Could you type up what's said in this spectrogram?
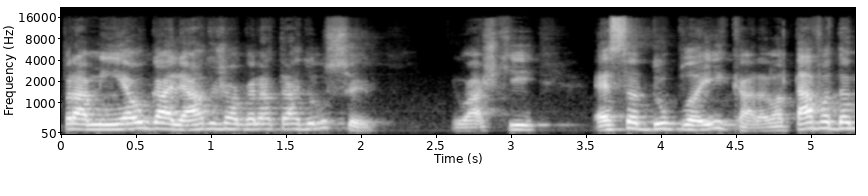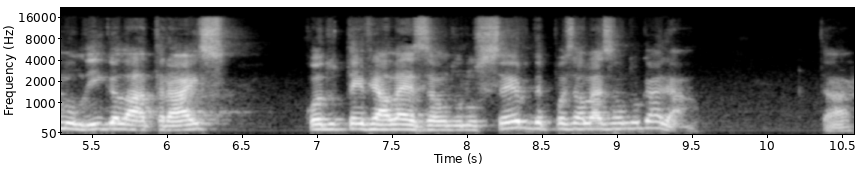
para mim é o Galhardo jogando atrás do Luceiro. Eu acho que essa dupla aí, cara, ela tava dando liga lá atrás, quando teve a lesão do Luceiro, depois a lesão do Galhardo. Tá?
